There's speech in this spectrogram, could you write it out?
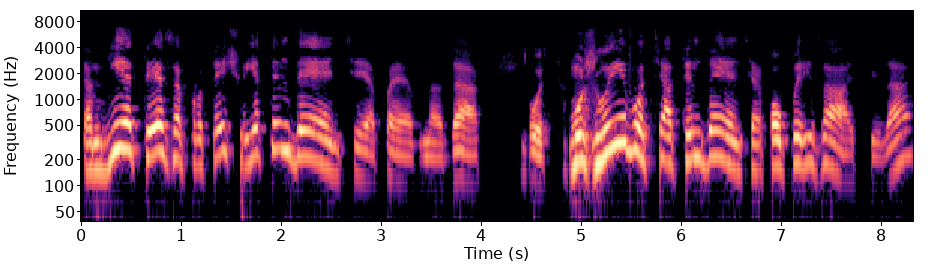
Там є теза про те, що є тенденція певна. Да. Ось. Можливо, ця тенденція пауперізації да,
